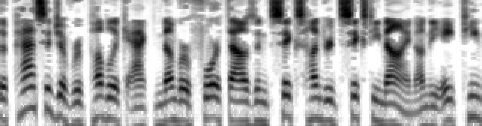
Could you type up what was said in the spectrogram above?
The passage of Republic Act No. 4669 on 18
